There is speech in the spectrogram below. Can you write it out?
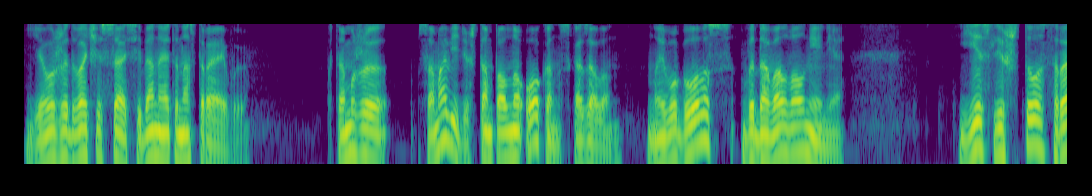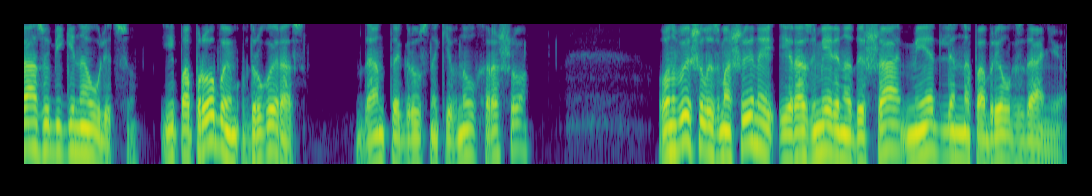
«Я уже два часа себя на это настраиваю. К тому же, сама видишь, там полно окон», — сказал он, но его голос выдавал волнение. «Если что, сразу беги на улицу и попробуем в другой раз». Данте грустно кивнул. «Хорошо». Он вышел из машины и, размеренно дыша, медленно побрел к зданию.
